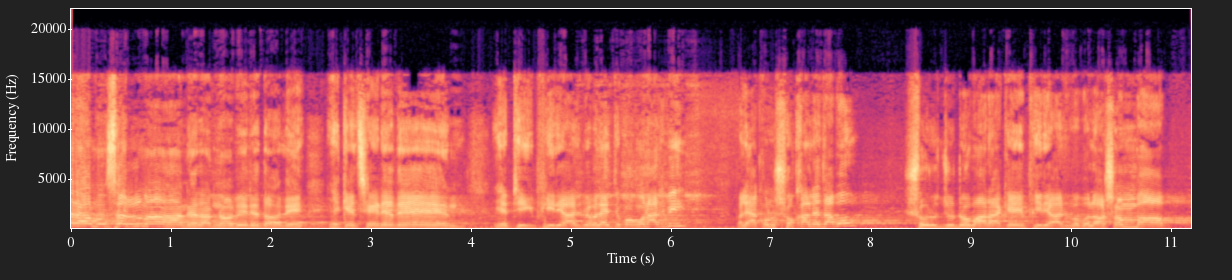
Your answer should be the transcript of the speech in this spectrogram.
এরা মুসলমান, এরা নবীর দলে একে ছেড়ে দেন। এ ঠিক ফিরে আসবে বলে তুই কখন আসবি? বলে, এখন সকালে যাব। সূর্য ডোবার আগে ফিরে আসব। বলে, অসম্ভব।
